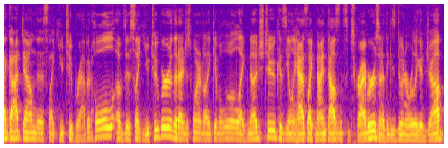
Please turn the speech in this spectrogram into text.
I got down this like YouTube rabbit hole of this like YouTuber that I just wanted to like give a little like nudge to because he only has like nine thousand subscribers and I think he's doing a really good job.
